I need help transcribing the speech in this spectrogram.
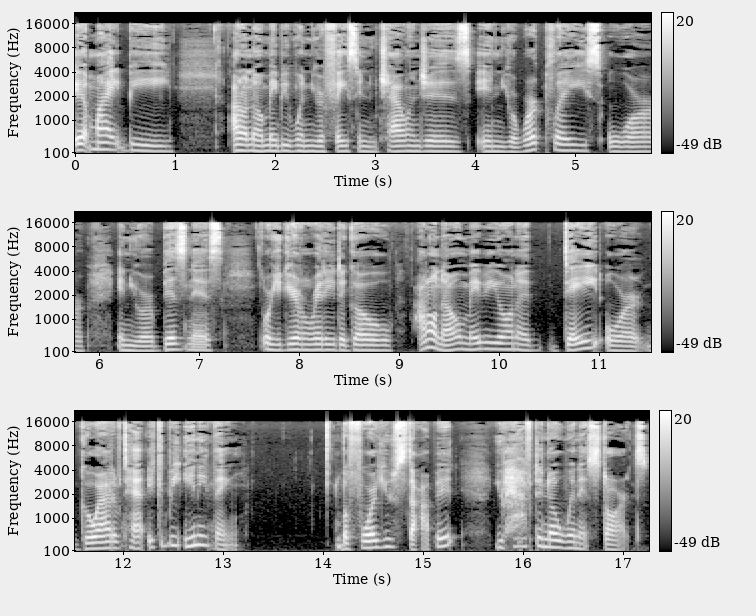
It might be I don't know, maybe when you're facing new challenges in your workplace or in your business, or you're getting ready to go, I don't know, maybe on a date or go out of town. It could be anything. Before you stop it, you have to know when it starts.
